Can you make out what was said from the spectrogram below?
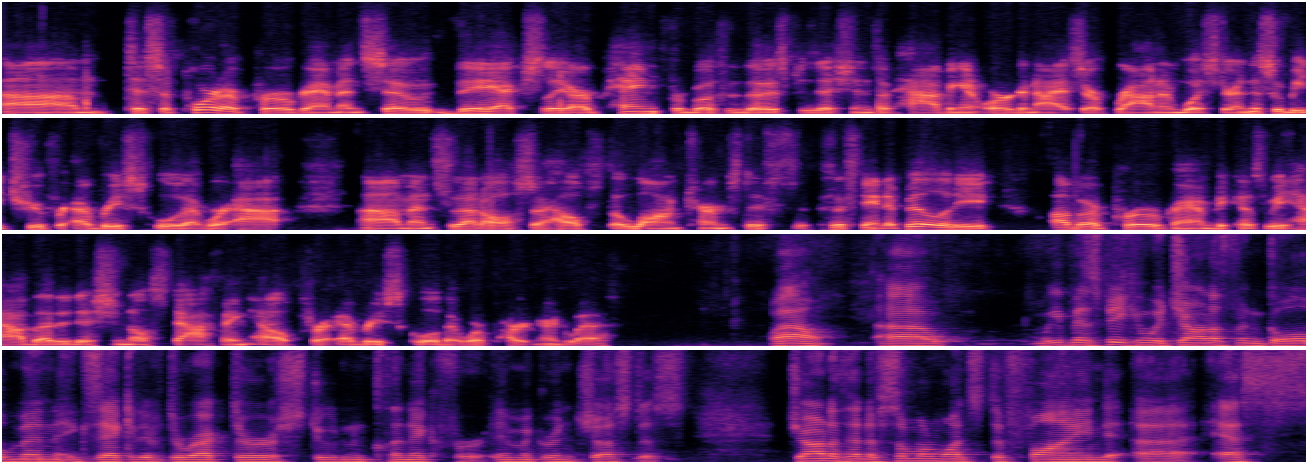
um, to support our program. And so they actually are paying for both of those positions of having an organizer at Brown and Worcester. And this will be true for every school that we're at. Um, and so that also helps the long term sustainability of our program because we have that additional staffing help for every school that we're partnered with. Wow. Uh, We've been speaking with Jonathan Goldman, Executive Director, Student Clinic for Immigrant Justice. Jonathan, if someone wants to find uh, SCIJ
